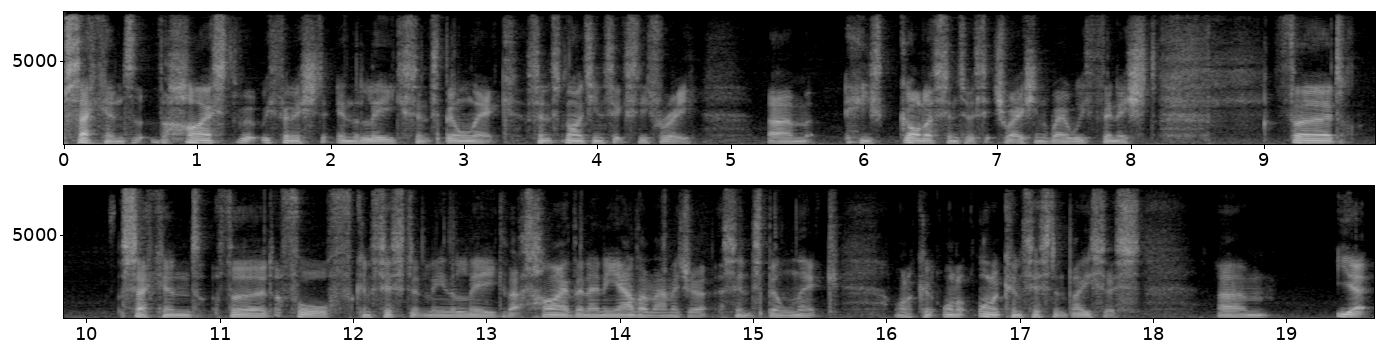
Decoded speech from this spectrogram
second, the highest that we finished in the league since Bill Nick, since 1963. Um, he's got us into a situation where we finished third, second, third, fourth consistently in the league. That's higher than any other manager since Bill Nick on a, on a, on a consistent basis. Um, yet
